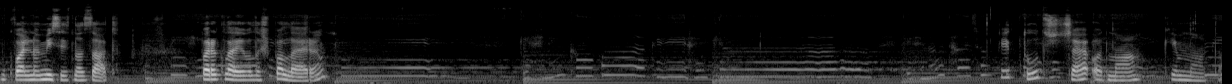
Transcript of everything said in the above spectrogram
буквально місяць назад, переклеювали шпалери. І тут ще одна кімната.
